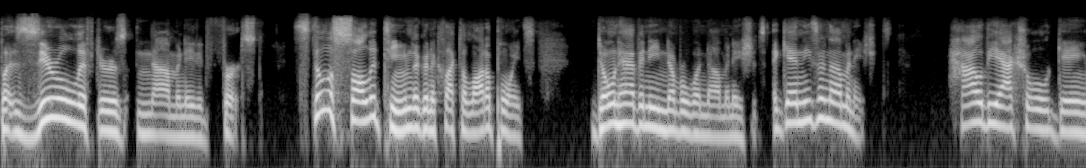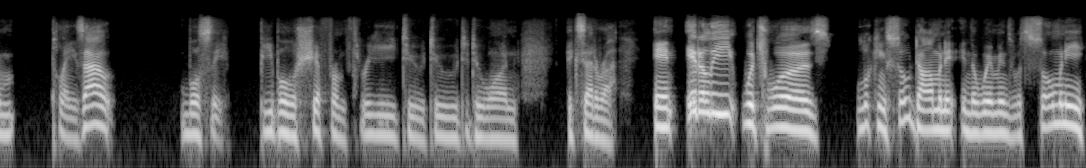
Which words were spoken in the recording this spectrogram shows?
but zero lifters nominated first. Still a solid team. They're going to collect a lot of points. Don't have any number one nominations. Again, these are nominations. How the actual game plays out, we'll see. People shift from three to two to two one, etc. And Italy, which was looking so dominant in the women's with so many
